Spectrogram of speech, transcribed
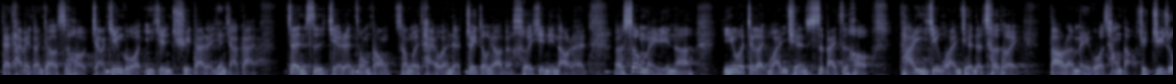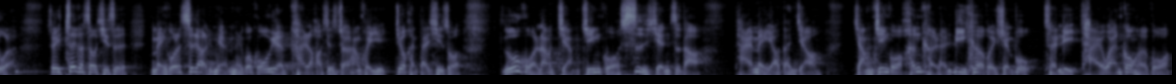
在台美断交的时候，蒋经国已经取代了严家淦，正式接任总统，成为台湾的最重要的核心领导人。而宋美龄呢，因为这个完全失败之后，他已经完全的撤退到了美国长岛去居住了。所以这个时候，其实美国的资料里面，美国国务院开了好几次专案会议，就很担心说，如果让蒋经国事先知道台美要断交。蒋经国很可能立刻会宣布成立台湾共和国，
